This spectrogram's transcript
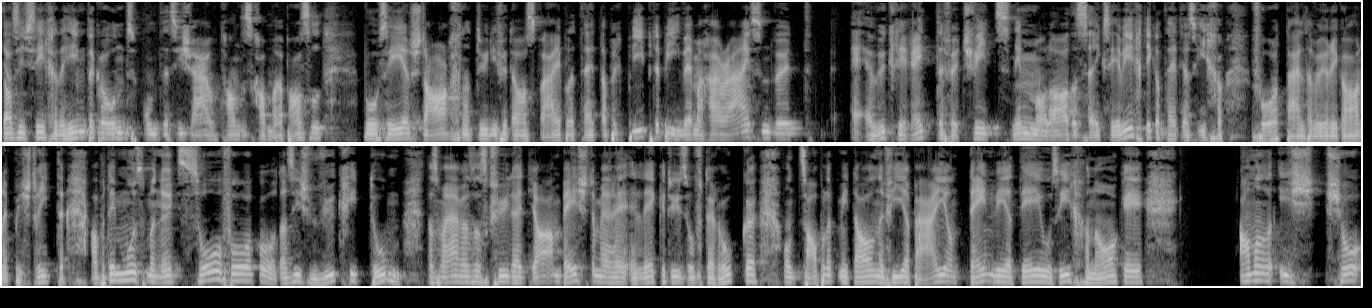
das ist sicher der Hintergrund. Und es ist auch die Handelskammer Basel, wo sehr stark natürlich für das geweibelt hat. Aber ich bleibe dabei, wenn man Horizon will, äh, wirklich retten für die Schweiz. Nimm mal an, das sei sehr wichtig und hat ja sicher Vorteile, da würde ich gar nicht bestreiten. Aber dem muss man nicht so vorgehen. Das ist wirklich dumm, dass man einfach so das Gefühl hat, ja, am besten wir legen uns auf den Rücken und zappeln mit allen vier Beinen und dann wird die EU sicher nachgehen. Einmal ist schon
